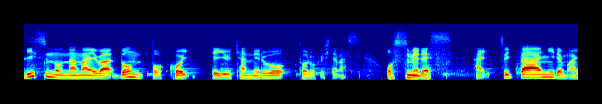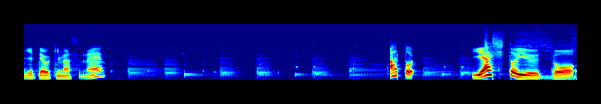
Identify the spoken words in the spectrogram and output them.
リスの名前はドンと恋っていうチャンネルを登録してます。おすすめです。はい。ツイッターにでも上げておきますね。あと癒しというと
